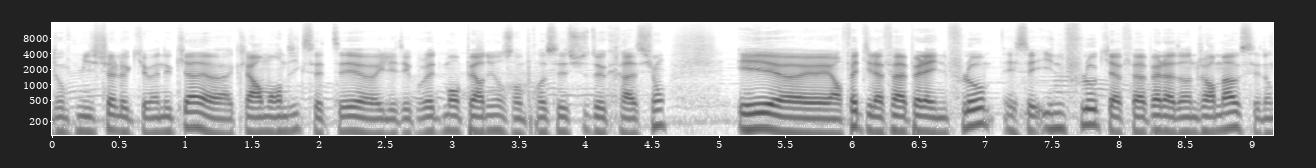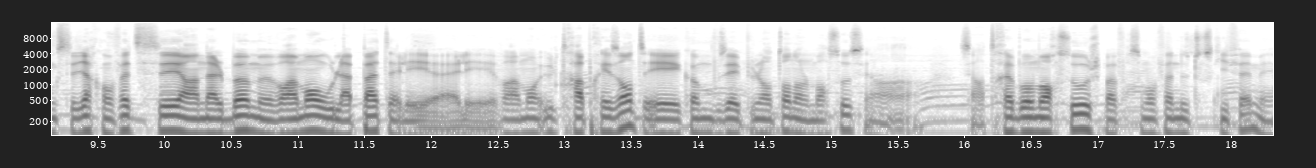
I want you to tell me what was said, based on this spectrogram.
donc Michel Kiwanuka euh, a clairement dit que c'était, il était complètement perdu dans son processus de création. Et en fait, il a fait appel à Inflow, et c'est Inflow qui a fait appel à Danger Mouse. Et donc, c'est-à-dire qu'en fait, c'est un album vraiment où la patte, elle est, elle est vraiment ultra présente. Et comme vous avez pu l'entendre dans le morceau, c'est un, c'est un très beau morceau. Je suis pas forcément fan de tout ce qu'il fait, mais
